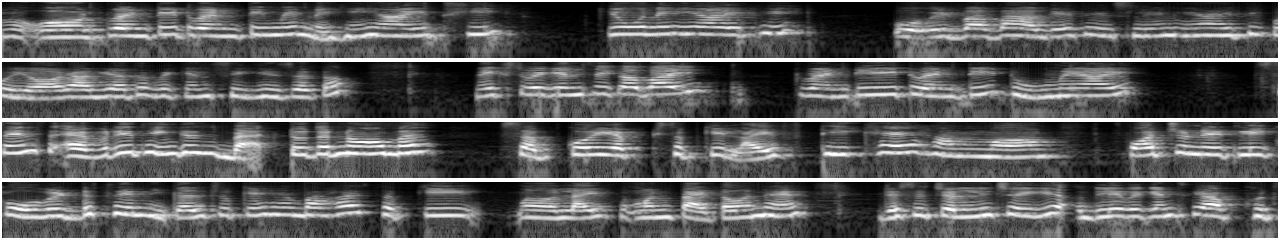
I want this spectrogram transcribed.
और 2020 में नहीं आई थी। क्यों नहीं आई थी? कोविड बाबा आ गए थे इसलिए नहीं आई थी कोई और आ गया था वैकेंसी की जगह। नेक्स्ट वैकेंसी कब आई? 2022 में आई। Since everything is back to the normal सबको अब सबकी लाइफ ठीक है हम फॉर्चुनेटली uh, कोविड से निकल चुके हैं बाहर सबकी लाइफ ऑन पैटर्न है। जैसे चलनी चाहिए अगली वैकेंसी आप खुद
